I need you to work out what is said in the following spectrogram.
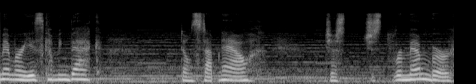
Memory is coming back. Don't stop now. Just just remember.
